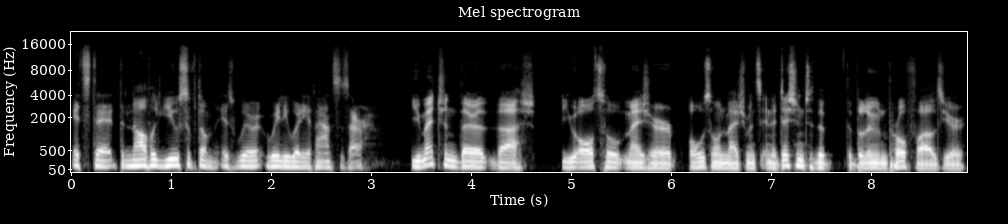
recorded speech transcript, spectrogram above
it's the, the novel use of them is where really where the advances are. You mentioned there that you also measure ozone measurements in addition to the, the balloon profiles. You're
